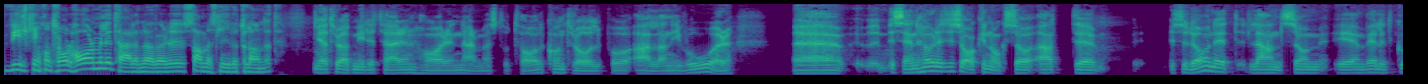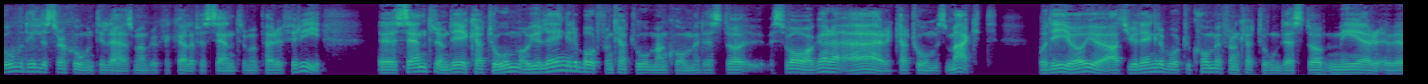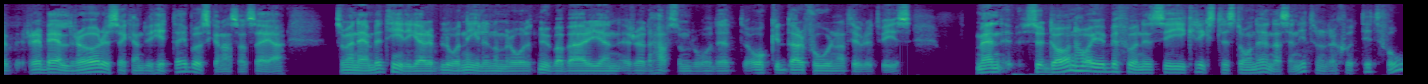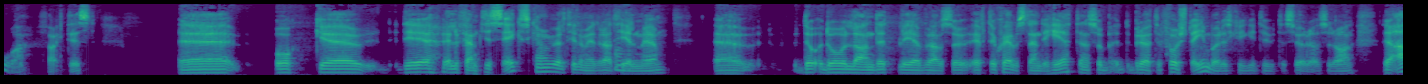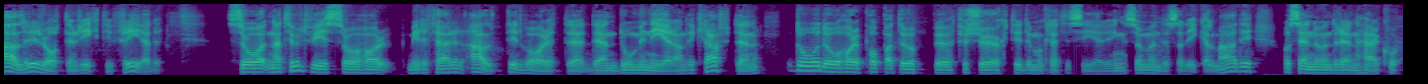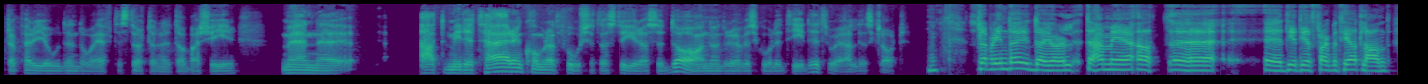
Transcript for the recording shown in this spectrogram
vilken kontroll har militären över samhällslivet och landet? Jag tror att militären har en närmast total kontroll på alla nivåer. Eh, sen hör det till saken också att eh, Sudan är ett land som är en väldigt god illustration till det här som man brukar kalla för centrum och periferi. Eh, centrum det är Khartoum och ju längre bort från Khartoum man kommer desto svagare är Khartoums makt. Och det gör ju att ju längre bort du kommer från Khartoum desto mer eh, rebellrörelse kan du hitta i buskarna så att säga. Som jag nämnde tidigare, Blå Nilenområdet, Nubabergen, Röda havsområdet och Darfur naturligtvis. Men Sudan har ju befunnit sig i krigstillstånd ända sedan 1972 faktiskt. Eh, och eh, det, eller 56 kan vi väl till och med dra till med. Eh, då, då, landet blev alltså, efter självständigheten så bröt det första inbördeskriget ut i södra Sudan. Det har aldrig rått en riktig fred. Så naturligtvis så har militären alltid varit eh, den dominerande kraften. Då och då har det poppat upp försök till demokratisering som under Sadiq al-Mahdi och sen under den här korta perioden då efter störtandet av Bashir. Men att militären kommer att fortsätta styra Sudan under överskådlig tid, det tror jag alldeles klart. Mm. Släpper in dig där, Görel. Det här med att eh, eh, det, det är ett fragmenterat land.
